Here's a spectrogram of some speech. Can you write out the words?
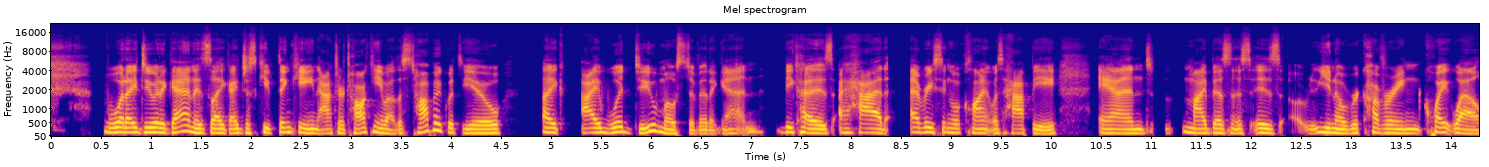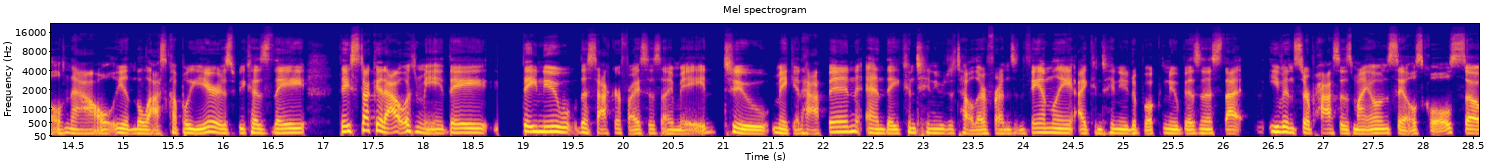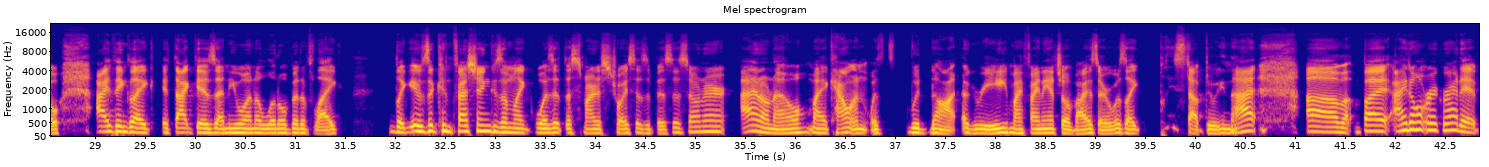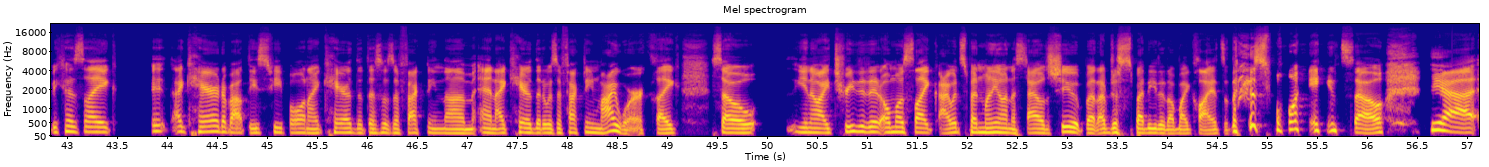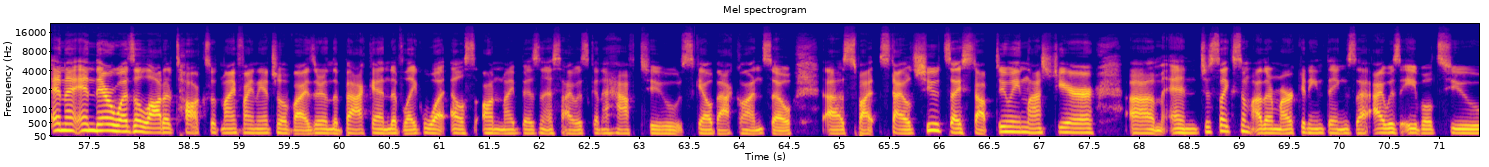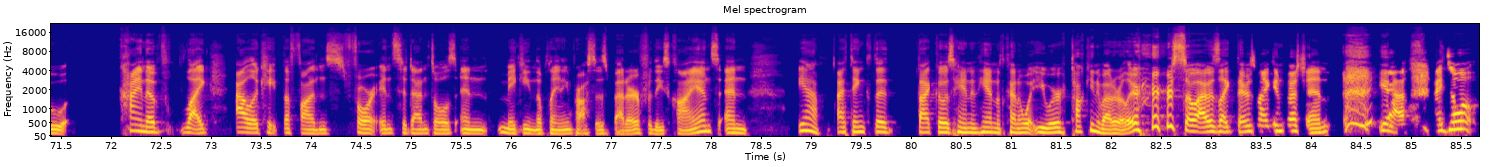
what I do it again is like, I just keep thinking after talking about this topic with you, like I would do most of it again because I had every single client was happy and my business is uh, you know recovering quite well now in the last couple years because they they stuck it out with me they they knew the sacrifices I made to make it happen and they continue to tell their friends and family. I continue to book new business that even surpasses my own sales goals. So I think like if that gives anyone a little bit of like like it was a confession because I'm like, was it the smartest choice as a business owner? I don't know. My accountant was would not agree. My financial advisor was like, please stop doing that. Um, but I don't regret it because like it, I cared about these people and I cared that this was affecting them and I cared that it was affecting my work. Like so you know, I treated it almost like I would spend money on a styled shoot, but I'm just spending it on my clients at this point. So, yeah, and and there was a lot of talks with my financial advisor in the back end of like what else on my business I was going to have to scale back on. So, uh, spot, styled shoots I stopped doing last year, um, and just like some other marketing things that I was able to kind of like allocate the funds for incidentals and making the planning process better for these clients and yeah, I think that that goes hand in hand with kind of what you were talking about earlier. so I was like, there's my confession. yeah. I don't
